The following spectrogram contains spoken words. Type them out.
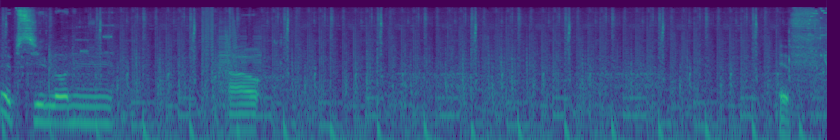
Y. Au. F.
